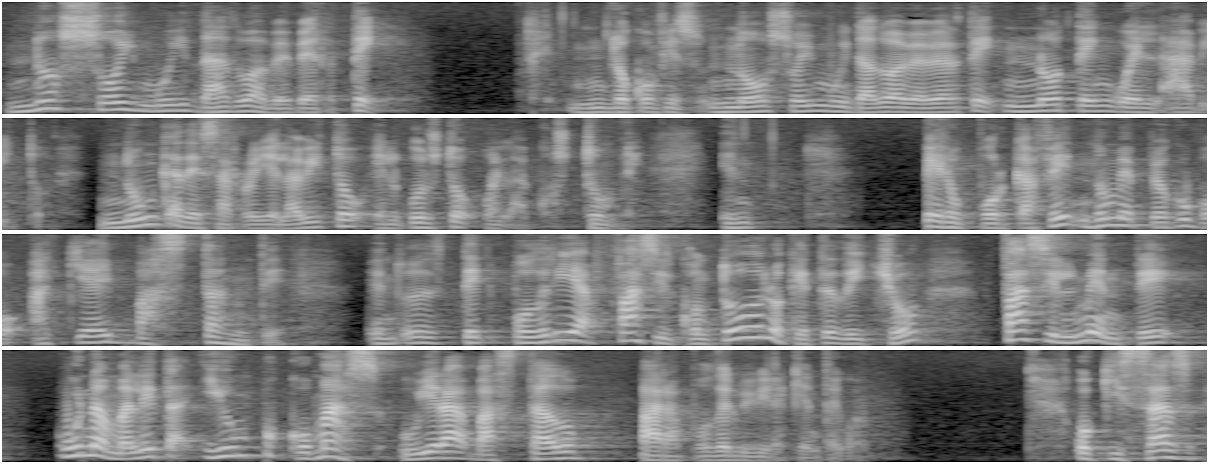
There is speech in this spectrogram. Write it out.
No soy muy dado a beber té lo confieso, no soy muy dado a beber té, no tengo el hábito. Nunca desarrollé el hábito, el gusto o la costumbre. pero por café no me preocupo, aquí hay bastante. Entonces, te podría fácil, con todo lo que te he dicho, fácilmente una maleta y un poco más hubiera bastado para poder vivir aquí en Taiwán. O quizás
